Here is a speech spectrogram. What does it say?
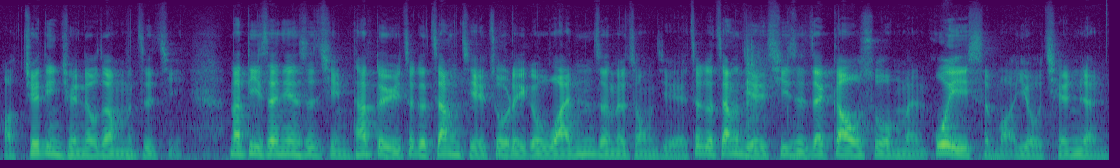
好，决定权都在我们自己。那第三件事情，他对于这个章节做了一个完整的总结。这个章节其实在告诉我们，为什么有钱人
